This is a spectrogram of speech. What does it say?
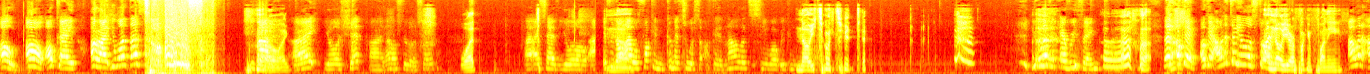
Oh, oh, okay. All right, you want this? Oh, you got Oh it. my All right, you little shit. All right, now let's do this. So, what? I, I said you little. If you No. don't, I will fucking commit suicide. Okay, now let's see what we can do. No, you don't do that. You have everything. Okay, okay. I want to tell you a little story. I know you're fucking funny. I want I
